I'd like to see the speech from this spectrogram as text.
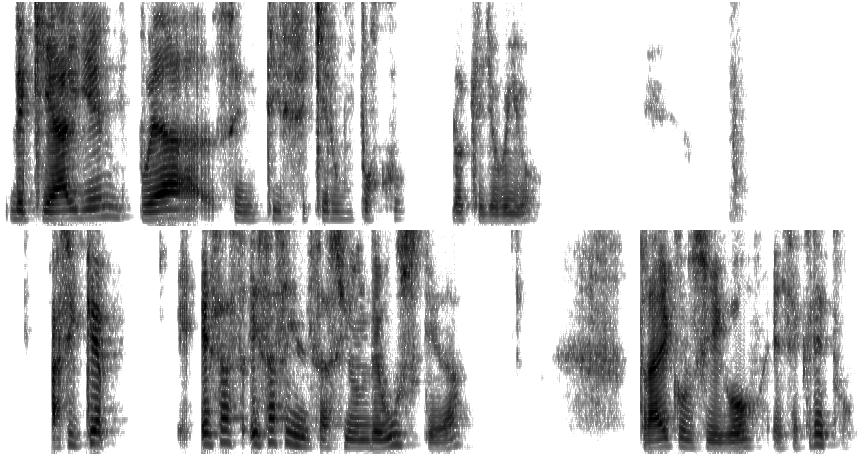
de que alguien pueda sentir siquiera un poco lo que yo vivo. Así que esa sensación de búsqueda trae consigo el secreto,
